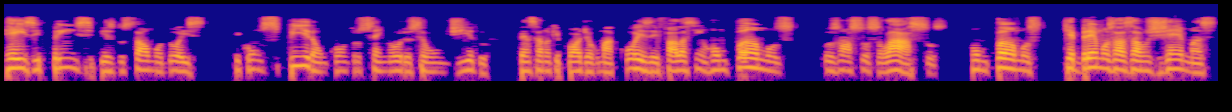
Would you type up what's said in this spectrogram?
reis e príncipes do Salmo 2 que conspiram contra o Senhor e o seu ungido, pensando que pode alguma coisa, e fala assim: rompamos os nossos laços, rompamos, quebremos as algemas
